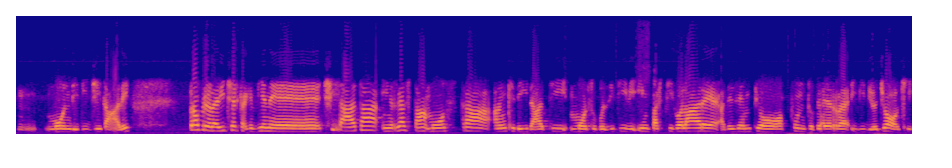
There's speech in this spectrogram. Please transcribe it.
mh, mondi digitali Proprio la ricerca che viene citata in realtà mostra anche dei dati molto positivi, in particolare ad esempio appunto per i videogiochi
